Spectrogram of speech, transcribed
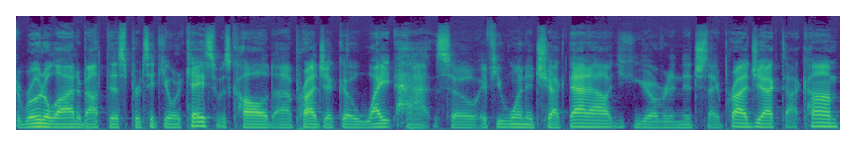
I wrote a lot about this particular case. It was called uh, Project Go White Hat. So if you want to check that out, you can go over to nichesiteproject.com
